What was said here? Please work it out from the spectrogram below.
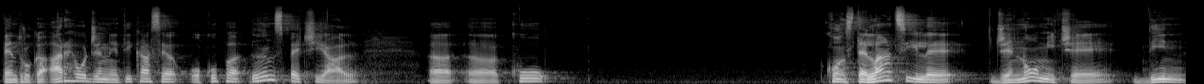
pentru că arheogenetica se ocupă în special uh, uh, cu constelațiile genomice din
